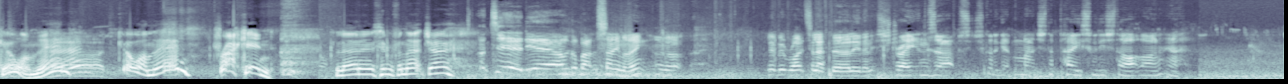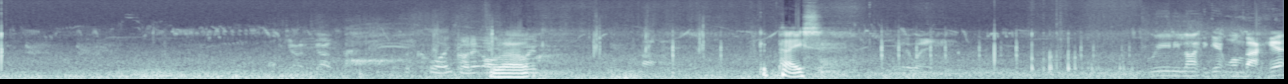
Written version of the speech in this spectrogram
Go on then. Go on then. Tracking. Learn anything from that, Joe? I did, yeah. I got about the same, I think. I got a little bit right to left early, then it straightens up. So you just got to get match the pace with your start line. Yeah. Quite got it on. Well. point. Good pace. Get away. Really like to get one back here.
